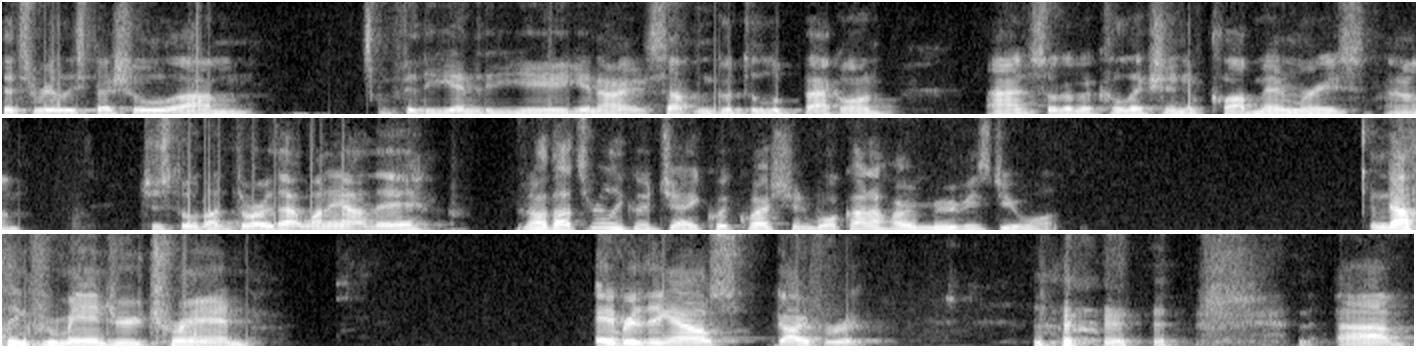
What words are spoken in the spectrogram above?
that's really special um, for the end of the year, you know, something good to look back on and sort of a collection of club memories. Um, just thought I'd throw that one out there. No, that's really good, Jay. Quick question: What kind of home movies do you want? Nothing from Andrew Tran. Everything else, go for it. um,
